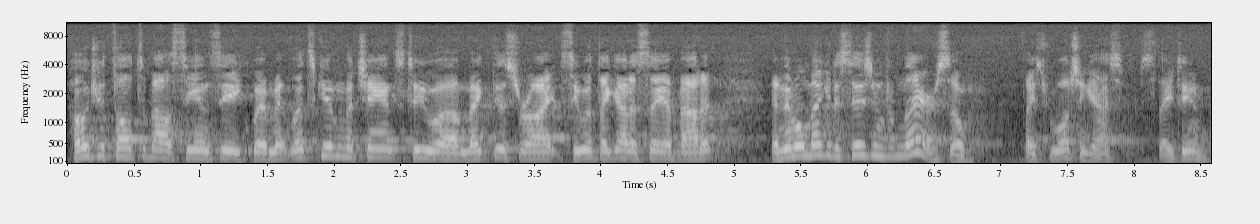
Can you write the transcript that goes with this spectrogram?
hold your thoughts about C&C Equipment. Let's give them a chance to uh, make this right, see what they got to say about it, and then we'll make a decision from there. So thanks for watching, guys. Stay tuned.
